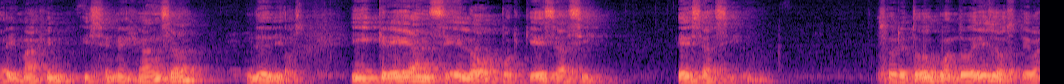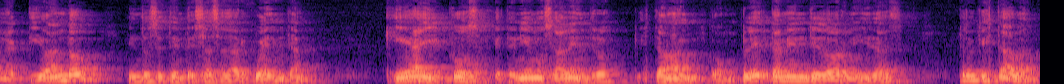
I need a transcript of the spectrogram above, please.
a imagen y semejanza de Dios. Y créanselo, porque es así, es así. Sobre todo cuando ellos te van activando, entonces te empezás a dar cuenta que hay cosas que teníamos adentro que estaban completamente dormidas, pero que estaban.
